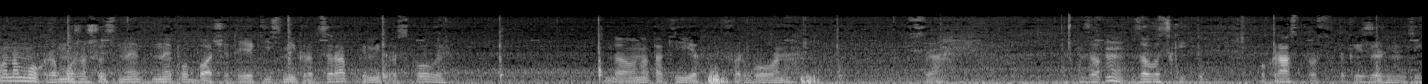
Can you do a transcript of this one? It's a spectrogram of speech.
Вона мокра, можна щось не, не побачити. Якісь мікроцарапки, мікросколи. Да, воно так і є фарбовано. Вся. Ну, заводський. Покрас просто такий жирненький.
